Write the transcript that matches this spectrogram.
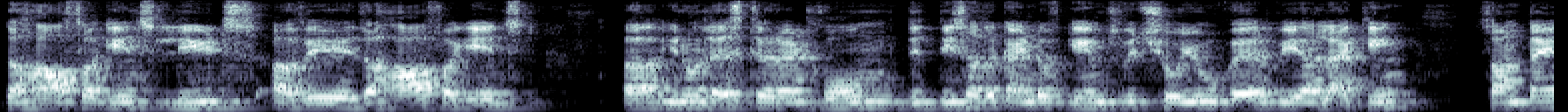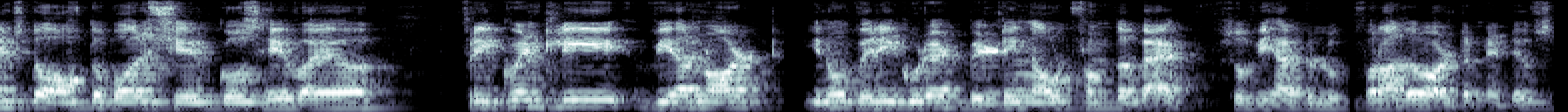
the half against Leeds away, the half against, uh, you know, Leicester at home. Th- these are the kind of games which show you where we are lacking. Sometimes the off the ball shape goes haywire. Frequently, we are not, you know, very good at building out from the back. So we have to look for other alternatives.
